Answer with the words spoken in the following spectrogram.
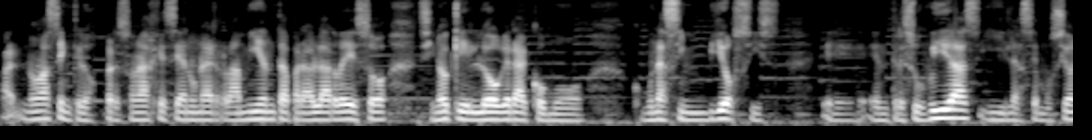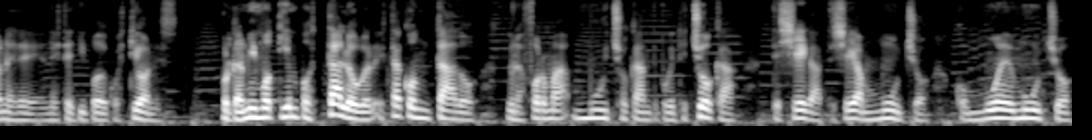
ah, no hacen que los personajes sean una herramienta para hablar de eso, sino que logra como, como una simbiosis eh, entre sus vidas y las emociones en este tipo de cuestiones. Porque al mismo tiempo está, está contado de una forma muy chocante, porque te choca, te llega, te llega mucho, conmueve mucho,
